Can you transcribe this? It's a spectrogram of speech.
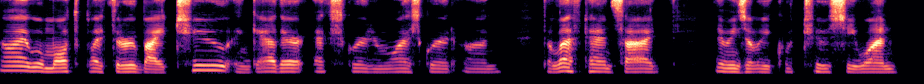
I will multiply through by 2 and gather x squared and y squared on the left-hand side. That means it'll equal 2c1.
